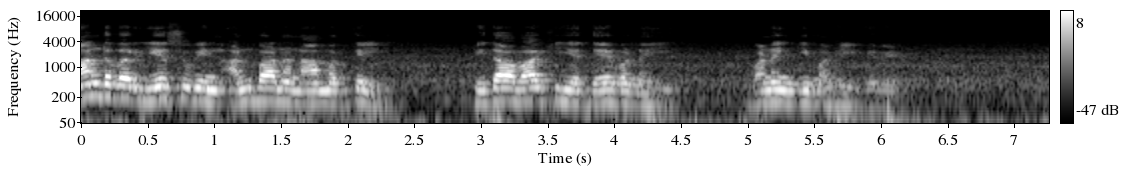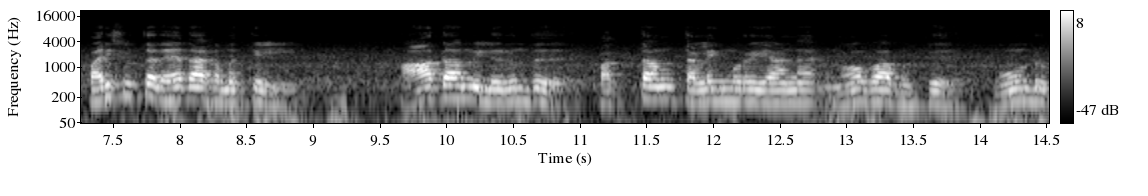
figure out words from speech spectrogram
ஆண்டவர் இயேசுவின் அன்பான நாமத்தில் பிதாவாகிய தேவனை வணங்கி மகிழ்கிறேன். பரிசுத்த வேதாகமத்தில் ஆதாமிலிருந்து பத்தாம் தலைமுறையான நோவாவுக்கு மூன்று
